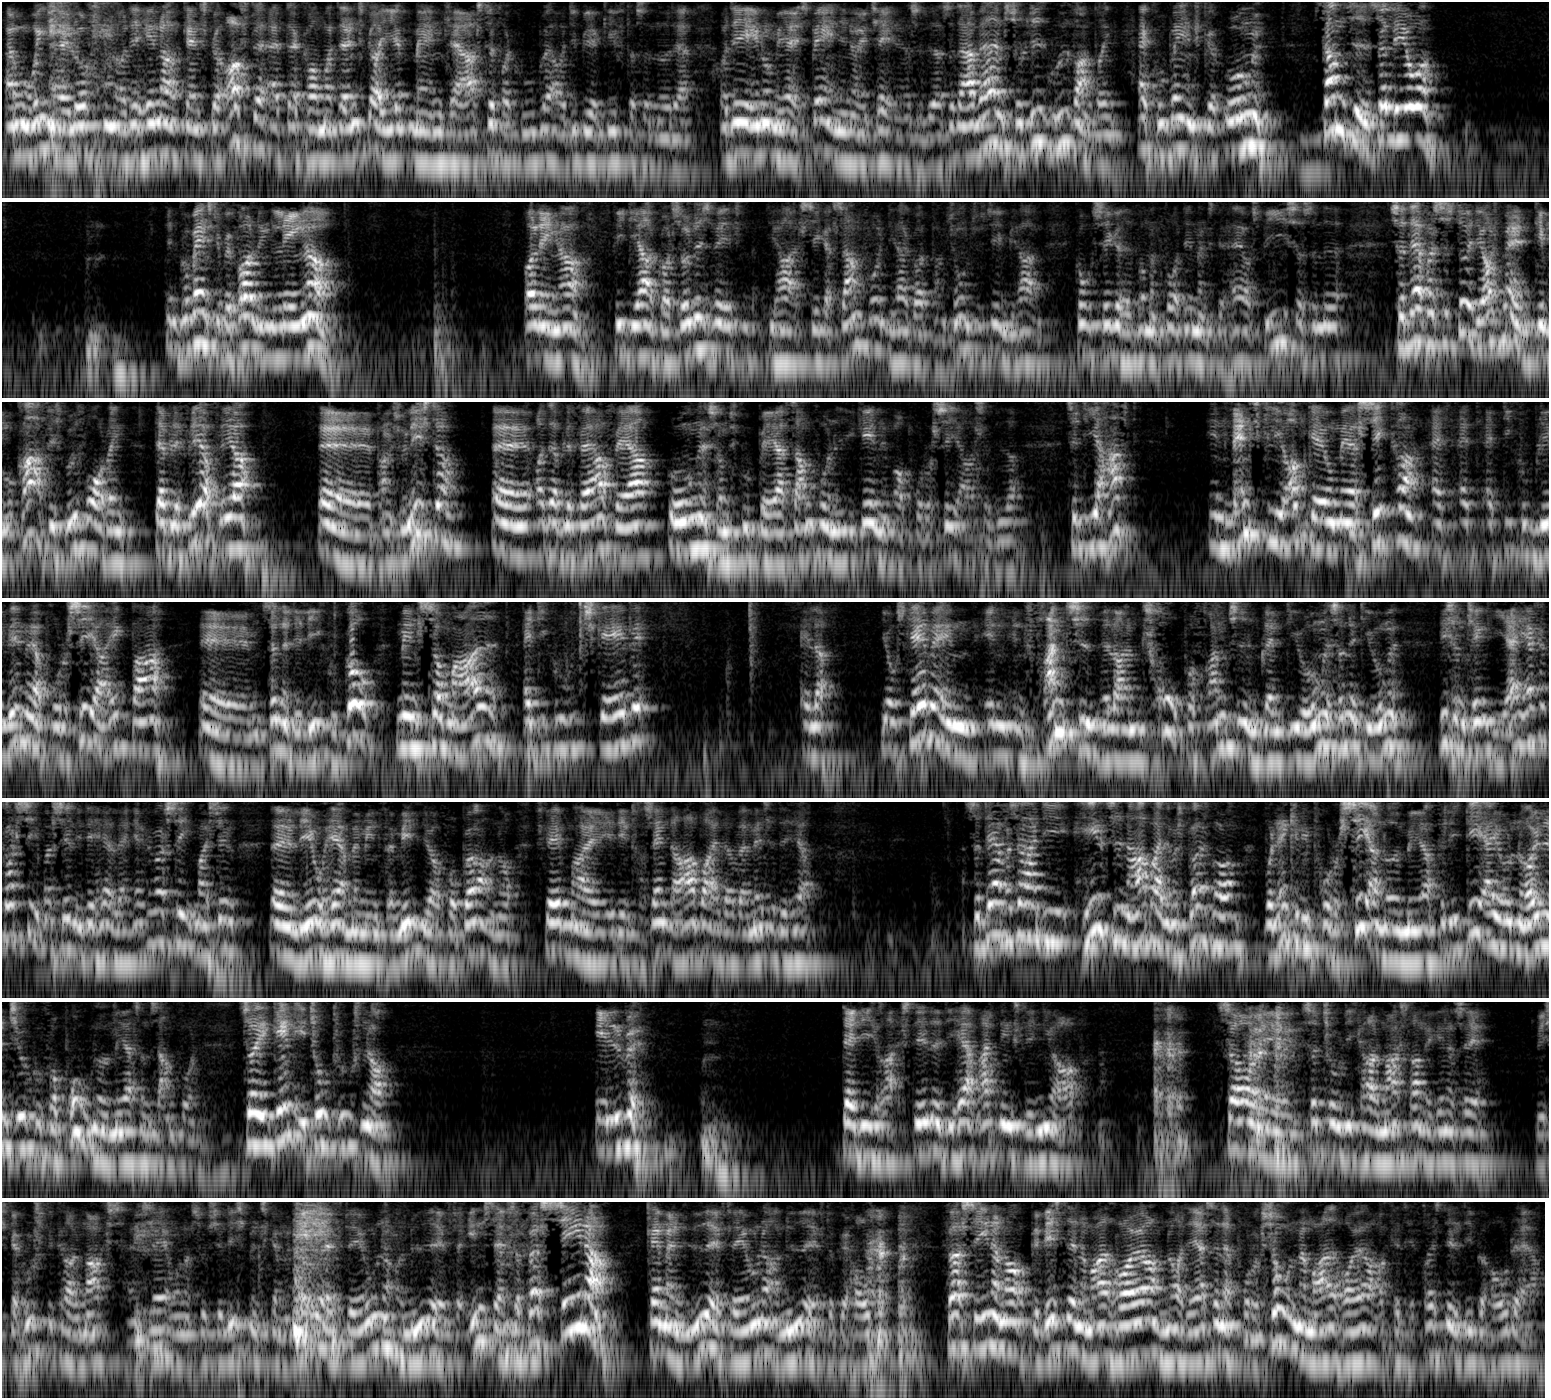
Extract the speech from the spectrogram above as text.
amoriner i luften, og det hænder ganske ofte, at der kommer danskere hjem med en kæreste fra Cuba, og de bliver gift og sådan noget der. Og det er endnu mere i Spanien og Italien og så videre. Så der har været en solid udvandring af kubanske unge. Samtidig så lever den kubanske befolkning længere og længere, fordi de har et godt sundhedsvæsen, de har et sikkert samfund, de har et godt pensionssystem, de har god sikkerhed for, at man får det, man skal have at spise og sådan noget. Så derfor så stod de også med en demografisk udfordring. Der blev flere og flere øh, pensionister, øh, og der blev færre og færre unge, som skulle bære samfundet igennem og producere osv. Så, så de har haft en vanskelig opgave med at sikre, at, at, at de kunne blive ved med at producere, ikke bare øh, sådan at det lige kunne gå, men så meget, at de kunne skabe, eller jo, skabe en, en, en fremtid, eller en tro på fremtiden blandt de unge, sådan at de unge ligesom tænkte, ja, jeg kan godt se mig selv i det her land, jeg kan godt se mig selv øh, leve her med min familie og få børn og skabe mig et interessant arbejde og være med til det her. Så derfor så har de hele tiden arbejdet med spørgsmål om, hvordan kan vi producere noget mere? Fordi det er jo nøglen til at kunne forbruge noget mere som samfund. Så igen i 2011, da de stillede de her retningslinjer op, så, øh, så tog de Karl Marx frem igen og sagde, vi skal huske Karl Marx, han sagde, under socialismen skal man nyde efter evne og nyde efter indsats, og først senere kan man yde efter evne og nyde efter behov. Først senere, når bevidstheden er meget højere, når det er sådan, at produktionen er meget højere og kan tilfredsstille de behov, der er.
